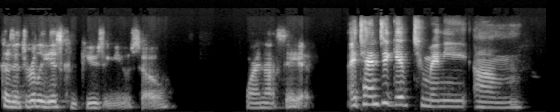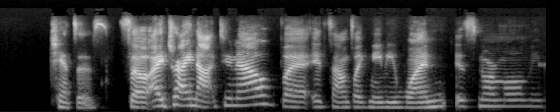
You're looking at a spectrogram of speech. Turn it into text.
because it really is confusing you. So why not say it? I tend to give too many um, chances. So I try not to now, but it sounds like maybe one is normal. Maybe.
